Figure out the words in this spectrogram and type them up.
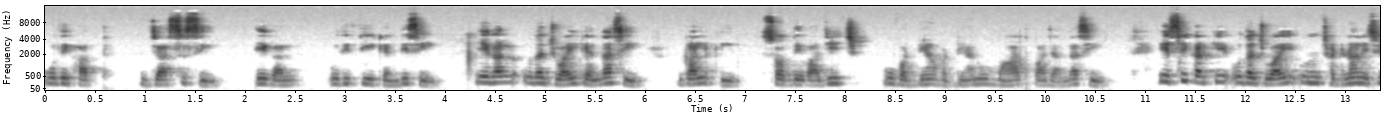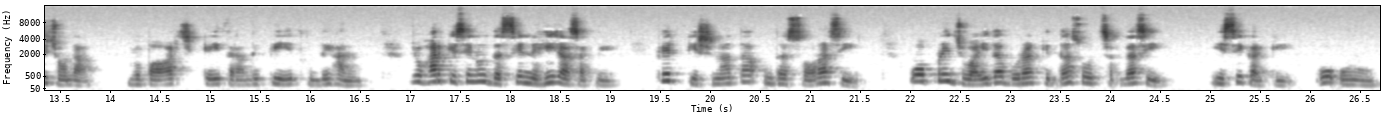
ਉਹਦੇ ਹੱਥ ਜੱਸ ਸੀ। ਇਹ ਗੱਲ ਉਹਦੀ ਧੀ ਕਹਿੰਦੀ ਸੀ। ਇਹ ਗੱਲ ਉਹਦਾ ਜਵਾਈ ਕਹਿੰਦਾ ਸੀ। ਗੱਲ ਕੀ? ਸੌਦੇਬਾਜ਼ੀ 'ਚ ਉਹ ਵੱਡਿਆਂ ਵੱਡਿਆਂ ਨੂੰ ਮਾਤ ਪਾ ਜਾਂਦਾ ਸੀ। ਇਸੇ ਕਰਕੇ ਉਹਦਾ ਜਵਾਈ ਉਹਨੂੰ ਛੱਡਣਾ ਨਹੀਂ ਸੀ ਚਾਹੁੰਦਾ। ਵਪਾਰ 'ਚ ਕਈ ਤਰ੍ਹਾਂ ਦੇ ਭੇਤ ਹੁੰਦੇ ਹਨ, ਜੋ ਹਰ ਕਿਸੇ ਨੂੰ ਦੱਸੇ ਨਹੀਂ ਜਾ ਸਕਦੇ। ਫਿਰ ਕਿਸ਼ਨਾ ਤਾਂ ਉਹਦਾ ਸਹੁਰਾ ਸੀ। ਉਹ ਆਪਣੇ ਜਵਾਈ ਦਾ ਬੁਰਾ ਕਿੱਦਾਂ ਸੋਚ ਸਕਦਾ ਸੀ? ਇਸੇ ਕਰਕੇ ਉਹ ਉਹਨੂੰ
